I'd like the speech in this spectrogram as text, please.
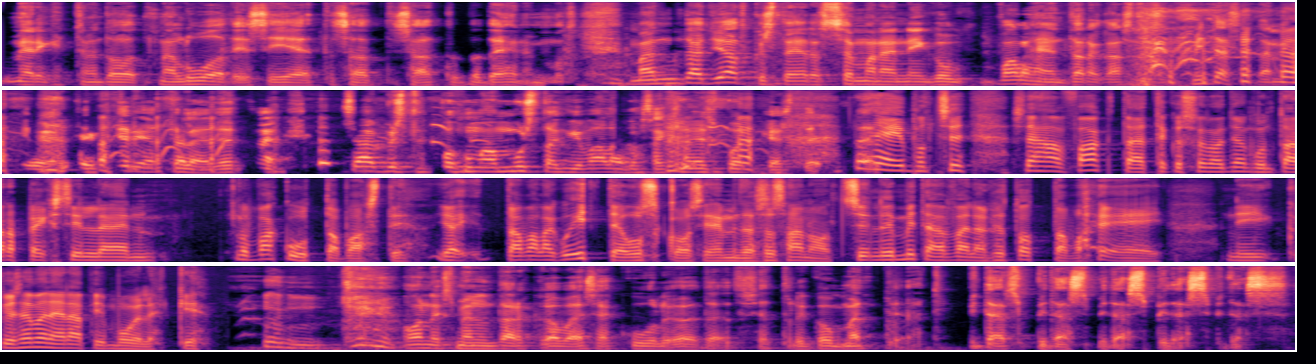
merkittävä tuo, että mä luotin siihen, että sä oot, sä oot tuota tehnyt, mutta mä täytyy jatkossa tehdä semmoinen niin kuin valheen tarkastus, mitä sä tänne kirjoittelet, että sä pystyt puhumaan mustakin valkoiseksi näissä podcasteissa. No ei, mutta se, sehän on fakta, että kun sanot jonkun tarpeeksi silleen vakuuttavasti ja tavallaan kun itse uskoo siihen, mitä sä sanot, sillä ei mitään väliä, onko se totta vai ei, niin kyllä se menee läpi muillekin. Onneksi meillä on tarkkaavaisia kuulijoita, että sieltä tuli kommentteja, että pitäisi, pitäisi, pitäisi, pitäisi, pitäisi.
